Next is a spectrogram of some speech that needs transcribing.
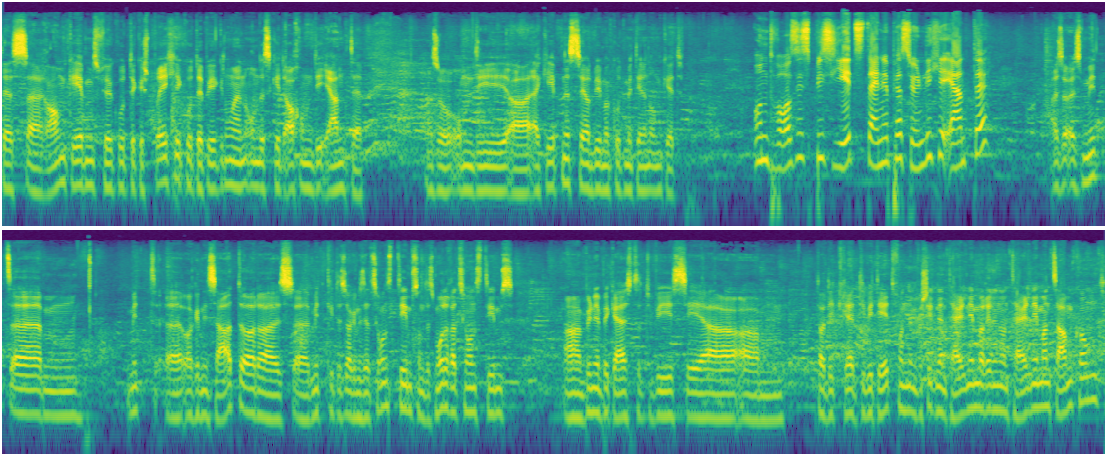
des äh, Raumgebens für gute Gespräche, gute Begegnungen und es geht auch um die Ernte, also um die äh, Ergebnisse und wie man gut mit denen umgeht. Und was ist bis jetzt deine persönliche Ernte? Also als mit, ähm, mit äh, Organisator oder als äh, Mitglied des Organisationsteams und des Moderationsteams äh, bin ich begeistert, wie sehr ähm, da die Kreativität von den verschiedenen Teilnehmerinnen und Teilnehmern zusammenkommt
